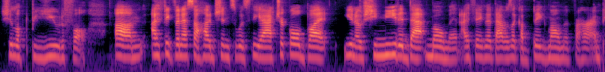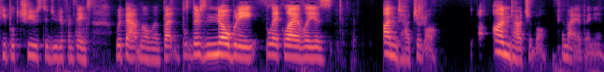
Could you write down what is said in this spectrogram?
She looked beautiful. Um, I think Vanessa Hudgens was theatrical, but you know, she needed that moment. I think that that was like a big moment for her, and people choose to do different things with that moment. But there's nobody. Blake Lively is untouchable, untouchable, in my opinion.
